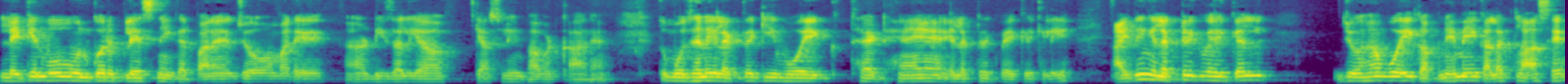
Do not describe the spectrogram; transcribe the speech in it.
लेकिन वो उनको रिप्लेस नहीं कर पा रहे हैं जो हमारे डीजल या गैसोलीन पावर्ड कार हैं। तो मुझे नहीं लगता कि वो एक थ्रेट हैं इलेक्ट्रिक व्हीकल के लिए। आई थिंक इलेक्ट्रिक व्हीकल जो है वो एक अपने में एक अलग क्लास है।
